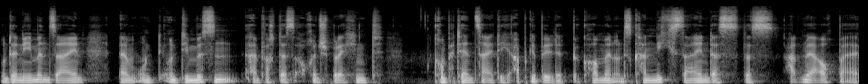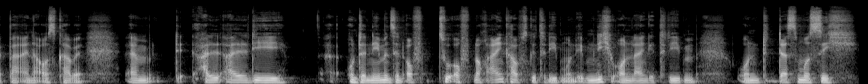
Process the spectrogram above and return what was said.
Unternehmen sein ähm, und, und die müssen einfach das auch entsprechend kompetentseitig abgebildet bekommen und es kann nicht sein, dass, das hatten wir auch bei, bei einer Ausgabe, ähm, all, all die Unternehmen sind oft zu oft noch einkaufsgetrieben und eben nicht online getrieben und das muss sich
